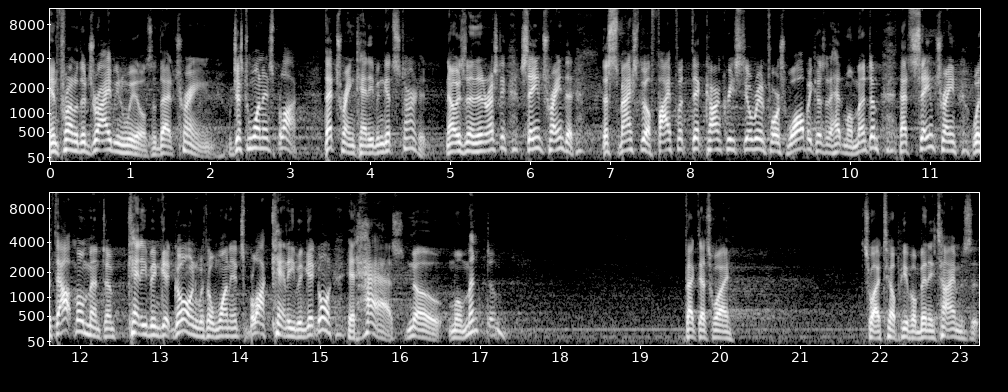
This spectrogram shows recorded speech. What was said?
in front of the driving wheels of that train, just a one inch block. That train can't even get started. Now, isn't it interesting? Same train that, that smashed through a five foot thick concrete steel reinforced wall because it had momentum, that same train without momentum can't even get going with a one inch block, can't even get going. It has no momentum. In fact, that's why, that's why I tell people many times that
